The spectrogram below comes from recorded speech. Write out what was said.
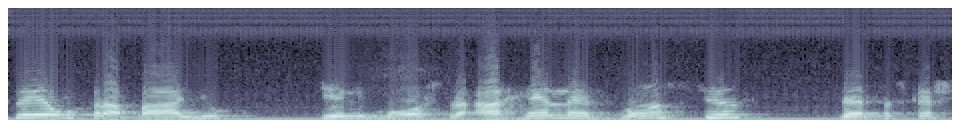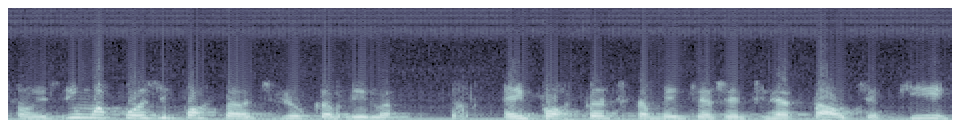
seu trabalho, que ele mostra a relevância dessas questões. E uma coisa importante, viu, Camila? É importante também que a gente ressalte aqui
